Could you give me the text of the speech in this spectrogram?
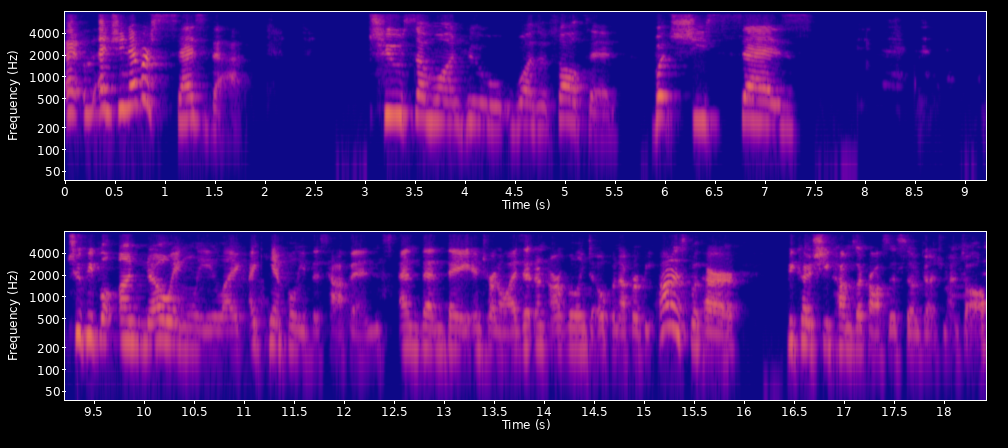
and, and she never says that to someone who was assaulted, but she says to people unknowingly, like, I can't believe this happened. And then they internalize it and aren't willing to open up or be honest with her because she comes across as so judgmental.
